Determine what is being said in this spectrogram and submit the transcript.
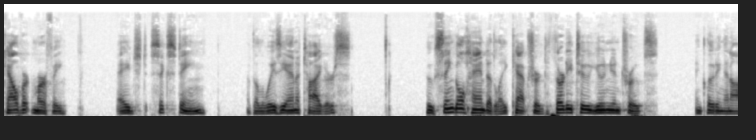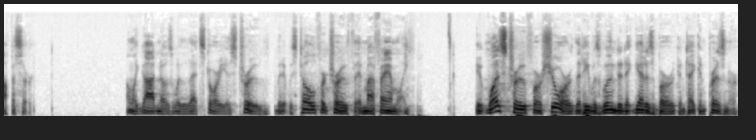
Calvert Murphy, aged 16, of the Louisiana Tigers, who single handedly captured 32 Union troops, including an officer. Only God knows whether that story is true, but it was told for truth in my family. It was true for sure that he was wounded at Gettysburg and taken prisoner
